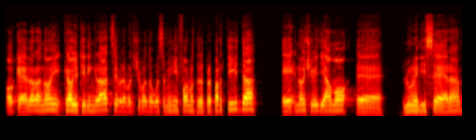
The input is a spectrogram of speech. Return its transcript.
Ok, allora noi, Claudio, ti ringrazio per aver partecipato a questa mini format della prepartita e noi ci vediamo eh, lunedì sera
